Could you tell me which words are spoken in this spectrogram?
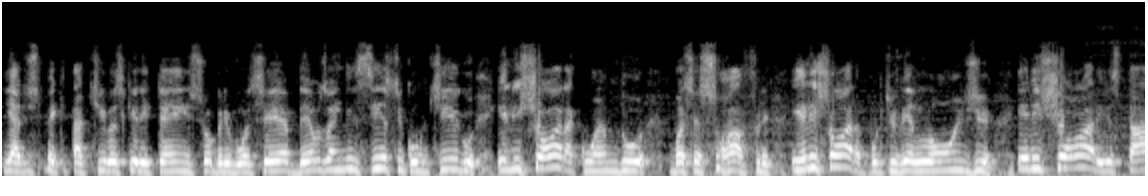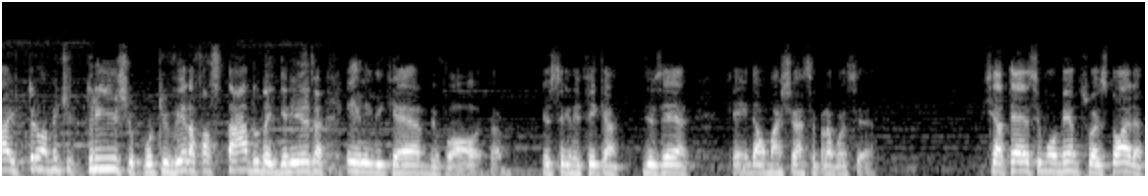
e as expectativas que ele tem sobre você. Deus ainda insiste contigo, ele chora quando você sofre, ele chora por te ver longe, ele chora e está extremamente triste por te ver afastado da igreja, ele lhe quer de volta. Isso significa dizer que ainda há uma chance para você. Se até esse momento sua história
